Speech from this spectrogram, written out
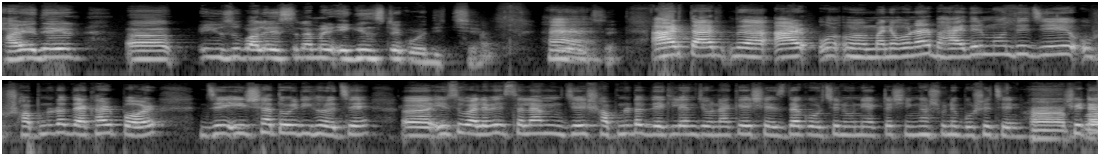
ভাইদের ইউসুফ আলী ইসলামের এগেনস্টে করে দিচ্ছে। হ্যাঁ। আর তার আর মানে ওনার ভাইদের মধ্যে যে স্বপ্নটা দেখার পর যে ঈর্ষা তৈরি হয়েছে ইউসুফ আলাইসাল্লাম যে স্বপ্নটা দেখলেন যে ওনাকে সেজদা করছেন উনি একটা সিংহাসনে বসেছেন হ্যাঁ সেটা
